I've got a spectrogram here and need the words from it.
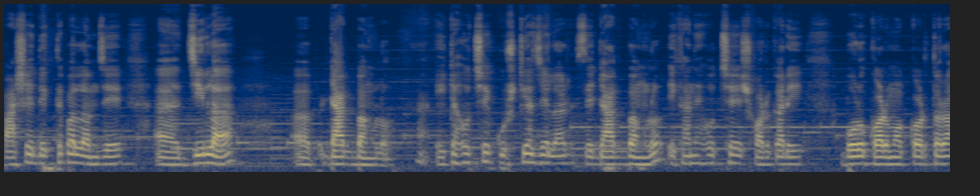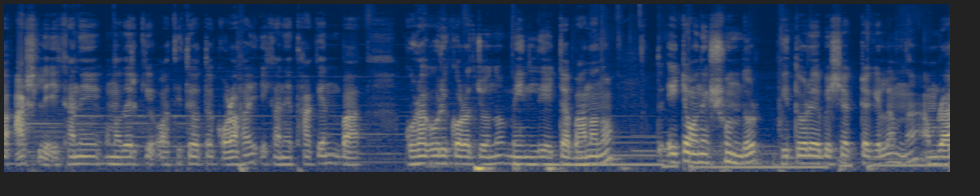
পাশে দেখতে পারলাম যে জেলা ডাক বাংলো। হ্যাঁ, এটা হচ্ছে কুষ্টিয়া জেলার যে ডাক বাংলো এখানে হচ্ছে সরকারি বড় কর্মকর্তারা আসলে এখানে ওনাদেরকে অতিথিয়তা করা হয়। এখানে থাকেন বা ঘোরাঘুরি করার জন্য মেইনলি এটা বানানো। এইটা অনেক সুন্দর, ভিতরে বেশি একটা গেলাম না। আমরা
